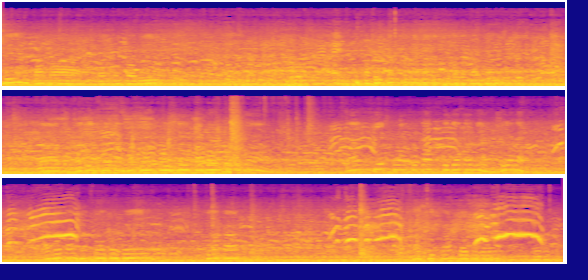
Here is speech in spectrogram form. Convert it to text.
kasih bahwa Tni dan bagi anggota satuan polisi Pamong Praja lanjut melakukan kegiatannya. Silakan. Anggota satuan PP silakan. Pastikan dominan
